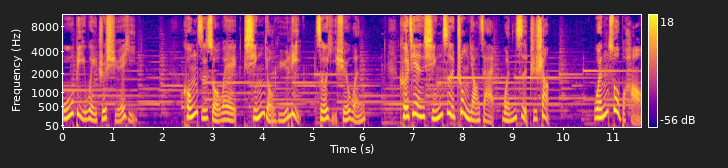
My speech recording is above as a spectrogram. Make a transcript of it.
吾必谓之学矣。孔子所谓行有余力，则以学文，可见行字重要在文字之上。文做不好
